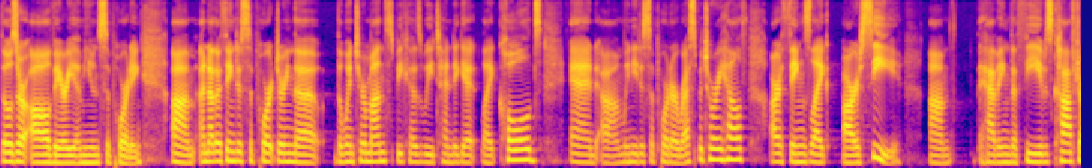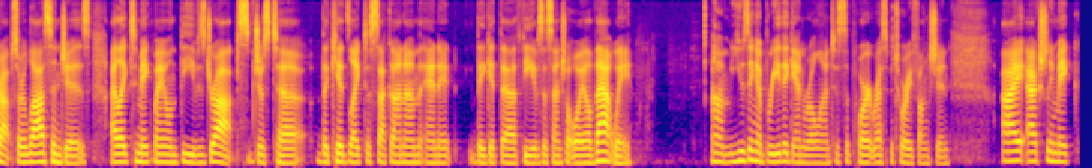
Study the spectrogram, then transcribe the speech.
those are all very immune supporting um, another thing to support during the the winter months because we tend to get like colds and um, we need to support our respiratory health are things like rc um, having the thieves cough drops or lozenges. I like to make my own thieves drops just to the kids like to suck on them and it they get the thieves essential oil that way. Um, using a breathe again roll on to support respiratory function. I actually make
